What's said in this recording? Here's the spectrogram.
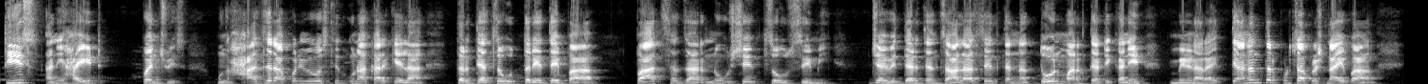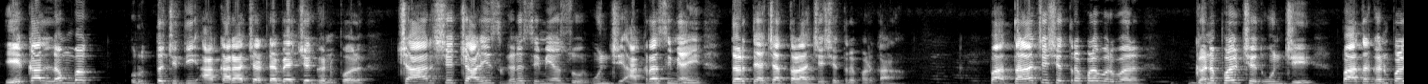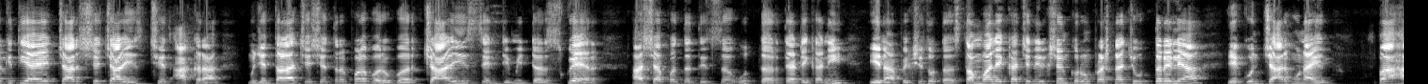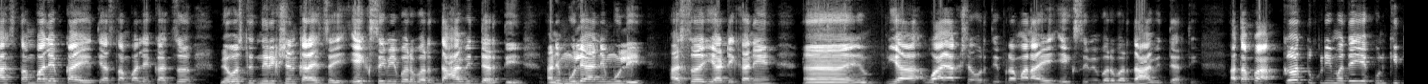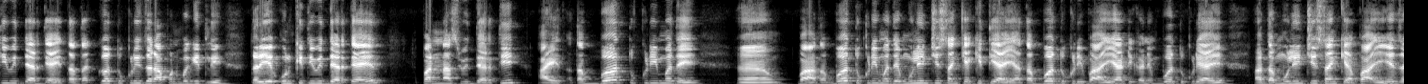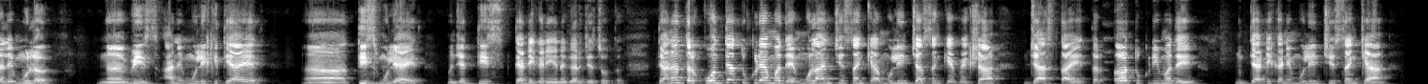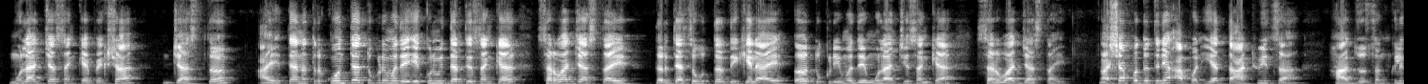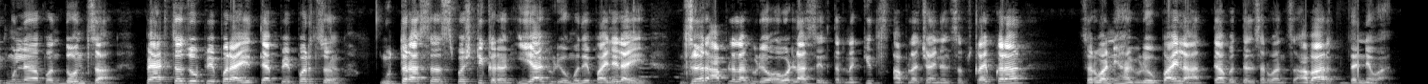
तीस आणि हाईट पंचवीस. मग हा जर आपण व्यवस्थित गुणाकार केला तर त्याचं उत्तर येते पहा पाच हजार नऊशे चौसेमी. ज्या विद्यार्थ्यांचा आला असेल त्यांना दोन मार्क त्या ठिकाणी मिळणार आहेत. त्यानंतर पुढचा प्रश्न आहे पहा एका लंब वृत्तचिती आकाराच्या डब्याचे घनफळ चारशे चाळीस घनसेमी असून उंची अकरा सेमी आहे तर त्याच्या तळाचे क्षेत्रफळ काढा. पहा तळाचे क्षेत्रफळ बरोबर घनफळ छेद उंची पहा आता घनफळ किती आहे? चारशे चाळीस छेद अकरा म्हणजे तळाचे क्षेत्रफळ बरोबर चाळीस सेंटीमीटर स्क्वेअर अशा पद्धतीचं उत्तर त्या ठिकाणी येणं अपेक्षित होतं. स्तंभालेखाचे निरीक्षण करून प्रश्नाची उत्तरे लिहा. एकूण चार गुण आहेत. पहा हा स्तंभालेख काय आहे? त्या स्तंभालेखाचं व्यवस्थित निरीक्षण करायचं आहे एक सेमी बरोबर दहा विद्यार्थी आणि मुले आणि मुली असं या ठिकाणी या वाय अक्षावरती प्रमाण आहे एक सेमी बरोबर दहा विद्यार्थी. आता पहा क तुकडीमध्ये एकूण किती विद्यार्थी आहेत? आता क तुकडी जर आपण बघितली तर एकूण किती विद्यार्थी आहेत? पन्नास विद्यार्थी आहेत. आता ब तुकडीमध्ये पहा आता ब तुकडीमध्ये मुलींची संख्या किती आहे? आता ब तुकडी पहा या ठिकाणी ब तुकडी आहे. आता मुलींची संख्या पहा हे झाले मुलं वीस. आणि मुली किती आहेत? तीस मुली आहेत. म्हणजे तीस त्या ठिकाणी येणं गरजेचं होतं. त्यानंतर कोणत्या तुकड्यामध्ये मुलांची संख्या मुलींच्या संख्येपेक्षा जास्त आहे? तर अ तुकडीमध्ये त्या ठिकाणी मुलींची संख्या मुलांच्या संख्येपेक्षा जास्त आहे. त्यानंतर कोणत्या तुकडीमध्ये एकूण विद्यार्थी संख्या सर्वात जास्त आहे? तर त्याचं उत्तर देखील आहे अ तुकडीमध्ये मुलांची संख्या सर्वात जास्त आहे. अशा पद्धतीने आपण इयत्ता आठवीचा हा जो संकलित मूल्यमापन दोनचा पॅटचा जो पेपर आहे त्या पेपरचं उत्तराचं स्पष्टीकरण या व्हिडिओमध्ये पाहिलेलं आहे. जर आपल्याला व्हिडिओ आवडला असेल तर नक्कीच आपला चॅनल सबस्क्राईब करा. सर्वांनी हा व्हिडिओ पाहिला त्याबद्दल सर्वांचा आभार. धन्यवाद.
